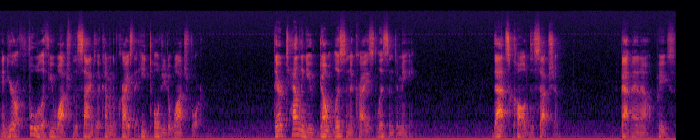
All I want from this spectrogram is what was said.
and you're a fool if you watch for the signs of the coming of Christ that he told you to watch for. They're telling you, don't listen to Christ, listen to me. That's called deception. Batman out. Peace.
